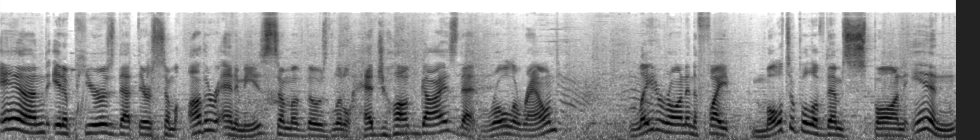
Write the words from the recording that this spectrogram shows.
And it appears that there's some other enemies, some of those little hedgehog guys that roll around, Later on in the fight, multiple of them spawn in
